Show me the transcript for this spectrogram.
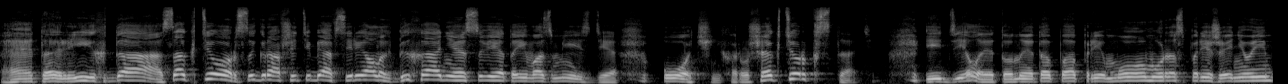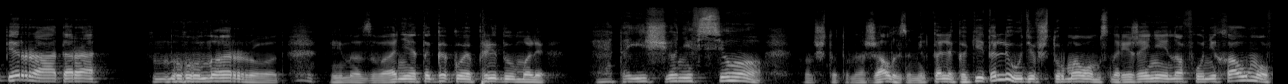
«Это Рихдас, актер, сыгравший тебя в сериалах «Дыхание света» и «Возмездие». Очень хороший актер, кстати. И делает он это по прямому распоряжению императора. Ну, народ, и название-то какое придумали. Это еще не все. Он что-то нажал, и замелькали какие-то люди в штурмовом снаряжении на фоне холмов,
